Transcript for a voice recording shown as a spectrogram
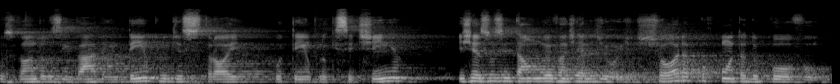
os vândalos invadem o templo, destrói o templo que se tinha. E Jesus então no evangelho de hoje chora por conta do povo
